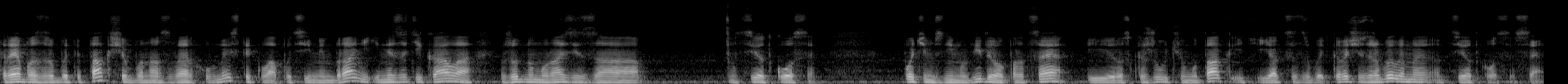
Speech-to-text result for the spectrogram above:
Треба зробити так, щоб вона зверху вниз текла по цій мембрані і не затікала в жодному разі за ці откоси. Потім зніму відео про це і розкажу, чому так і як це зробити. Коротше, зробили ми ці откоси. Все.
